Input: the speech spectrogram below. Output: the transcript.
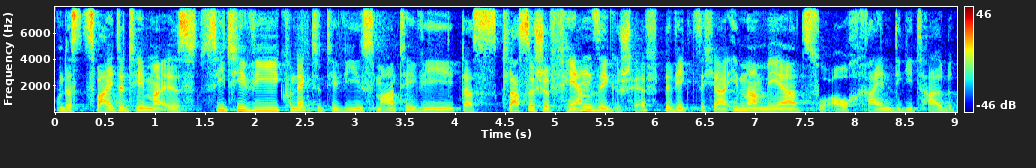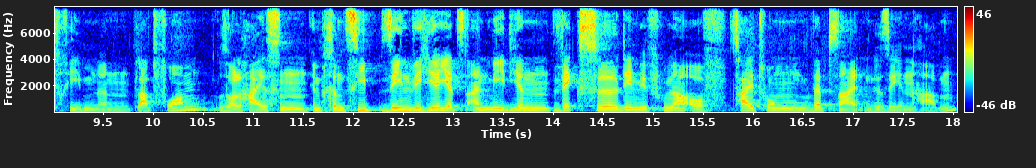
Und das zweite Thema ist CTV, Connected TV, Smart TV. Das klassische Fernsehgeschäft bewegt sich ja immer mehr zu auch rein digital betriebenen Plattformen. Soll heißen, im Prinzip sehen wir hier jetzt einen Medienwechsel, den wir früher auf Zeitungen, Webseiten gesehen haben.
